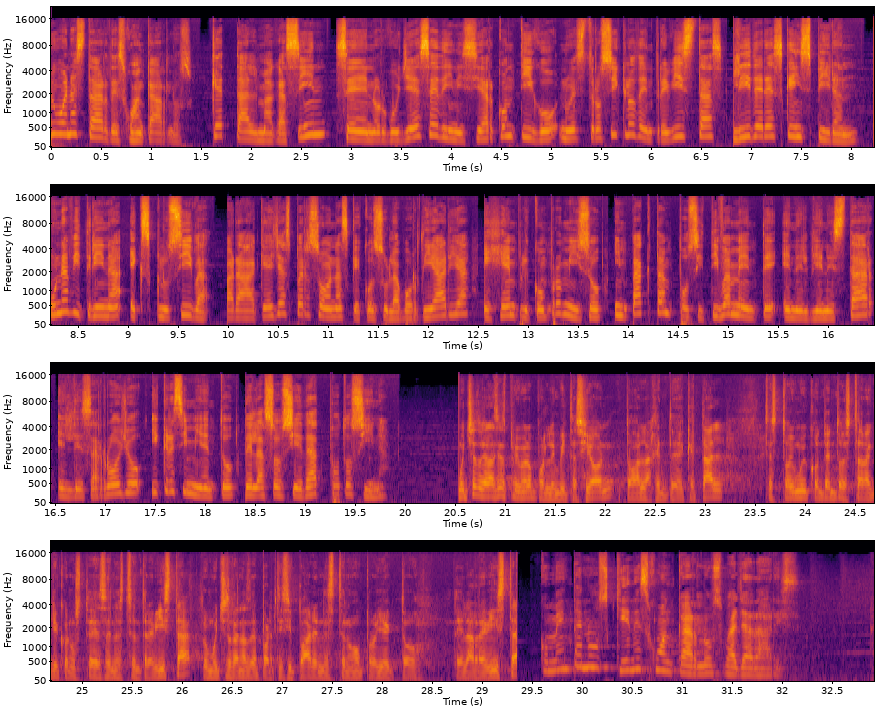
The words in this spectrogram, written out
Muy buenas tardes, Juan Carlos. ¿Qué tal Magazine? Se enorgullece de iniciar contigo nuestro ciclo de entrevistas Líderes que Inspiran, una vitrina exclusiva para aquellas personas que con su labor diaria, ejemplo y compromiso impactan positivamente en el bienestar, el desarrollo y crecimiento de la sociedad potosina. Muchas gracias primero por la invitación, toda la gente de qué tal. Estoy muy contento de estar aquí con ustedes en esta entrevista. Tengo muchas ganas de participar en este nuevo proyecto de la revista. Coméntanos quién es Juan Carlos Valladares.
